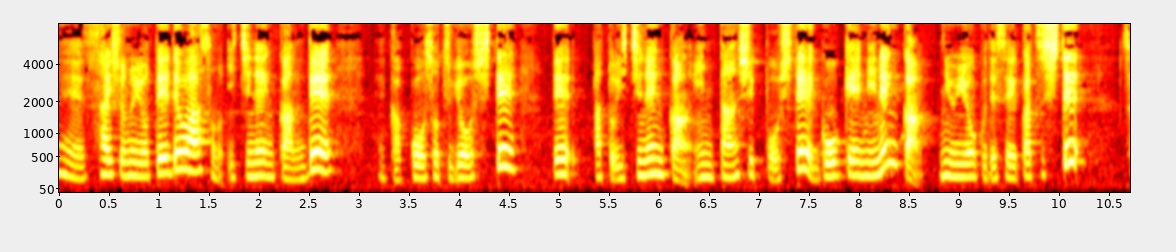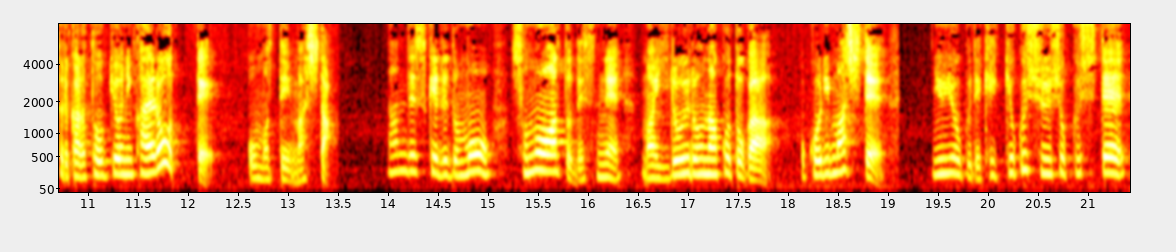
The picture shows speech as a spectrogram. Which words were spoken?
えー、最初の予定ではその1年間で学校を卒業してであと1年間インターンシップをして合計2年間ニューヨークで生活してそれから東京に帰ろうって思っていました。なんですけれどもその後ですねいろいろなことが起こりましてニューヨークで結局就職して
